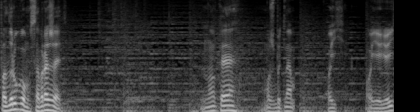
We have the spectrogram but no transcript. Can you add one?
по-другому соображать. Ну-ка, может быть нам... Ой, ой-ой-ой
